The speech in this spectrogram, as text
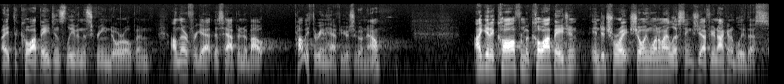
Right? The co op agent's leaving the screen door open. I'll never forget, this happened about probably three and a half years ago now. I get a call from a co op agent in Detroit showing one of my listings. Jeff, you're not going to believe this.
